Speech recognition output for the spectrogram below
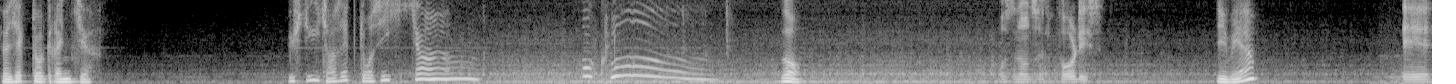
Der Sektorgrenze. Ist dieser Sektor sicher? Oh klar. So, Wo sind unsere Polis? die wer? Die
